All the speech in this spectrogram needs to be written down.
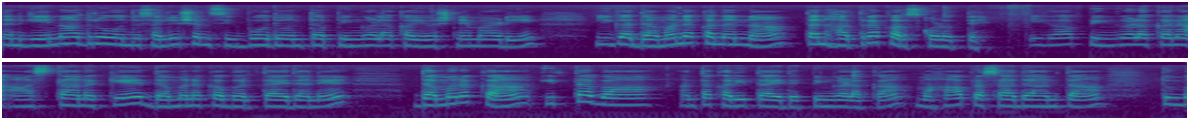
ನನಗೇನಾದರೂ ಒಂದು ಸೊಲ್ಯೂಷನ್ ಸಿಗ್ಬೋದು ಅಂತ ಪಿಂಗಳಕ ಯೋಚನೆ ಮಾಡಿ, ಈಗ ದಮನಕನನ್ನು ತನ್ನ ಹತ್ರ ಕರೆಸ್ಕೊಳ್ಳುತ್ತೆ ಈಗ ಪಿಂಗಳಕನ ಆಸ್ಥಾನಕ್ಕೆ ದಮನಕ ಬರ್ತಾ ಇದ್ದಾನೆ. ದಮನಕ, ಇತ್ತ ಬಾ ಅಂತ ಕರಿತಾ ಇದೆ ಪಿಂಗಳಕ. ಮಹಾಪ್ರಸಾದ ಅಂತ ತುಂಬ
